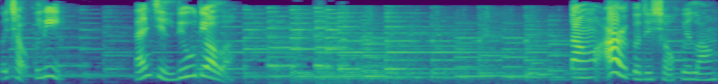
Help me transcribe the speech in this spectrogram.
和巧克力，赶紧溜掉了。当二哥的小灰狼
